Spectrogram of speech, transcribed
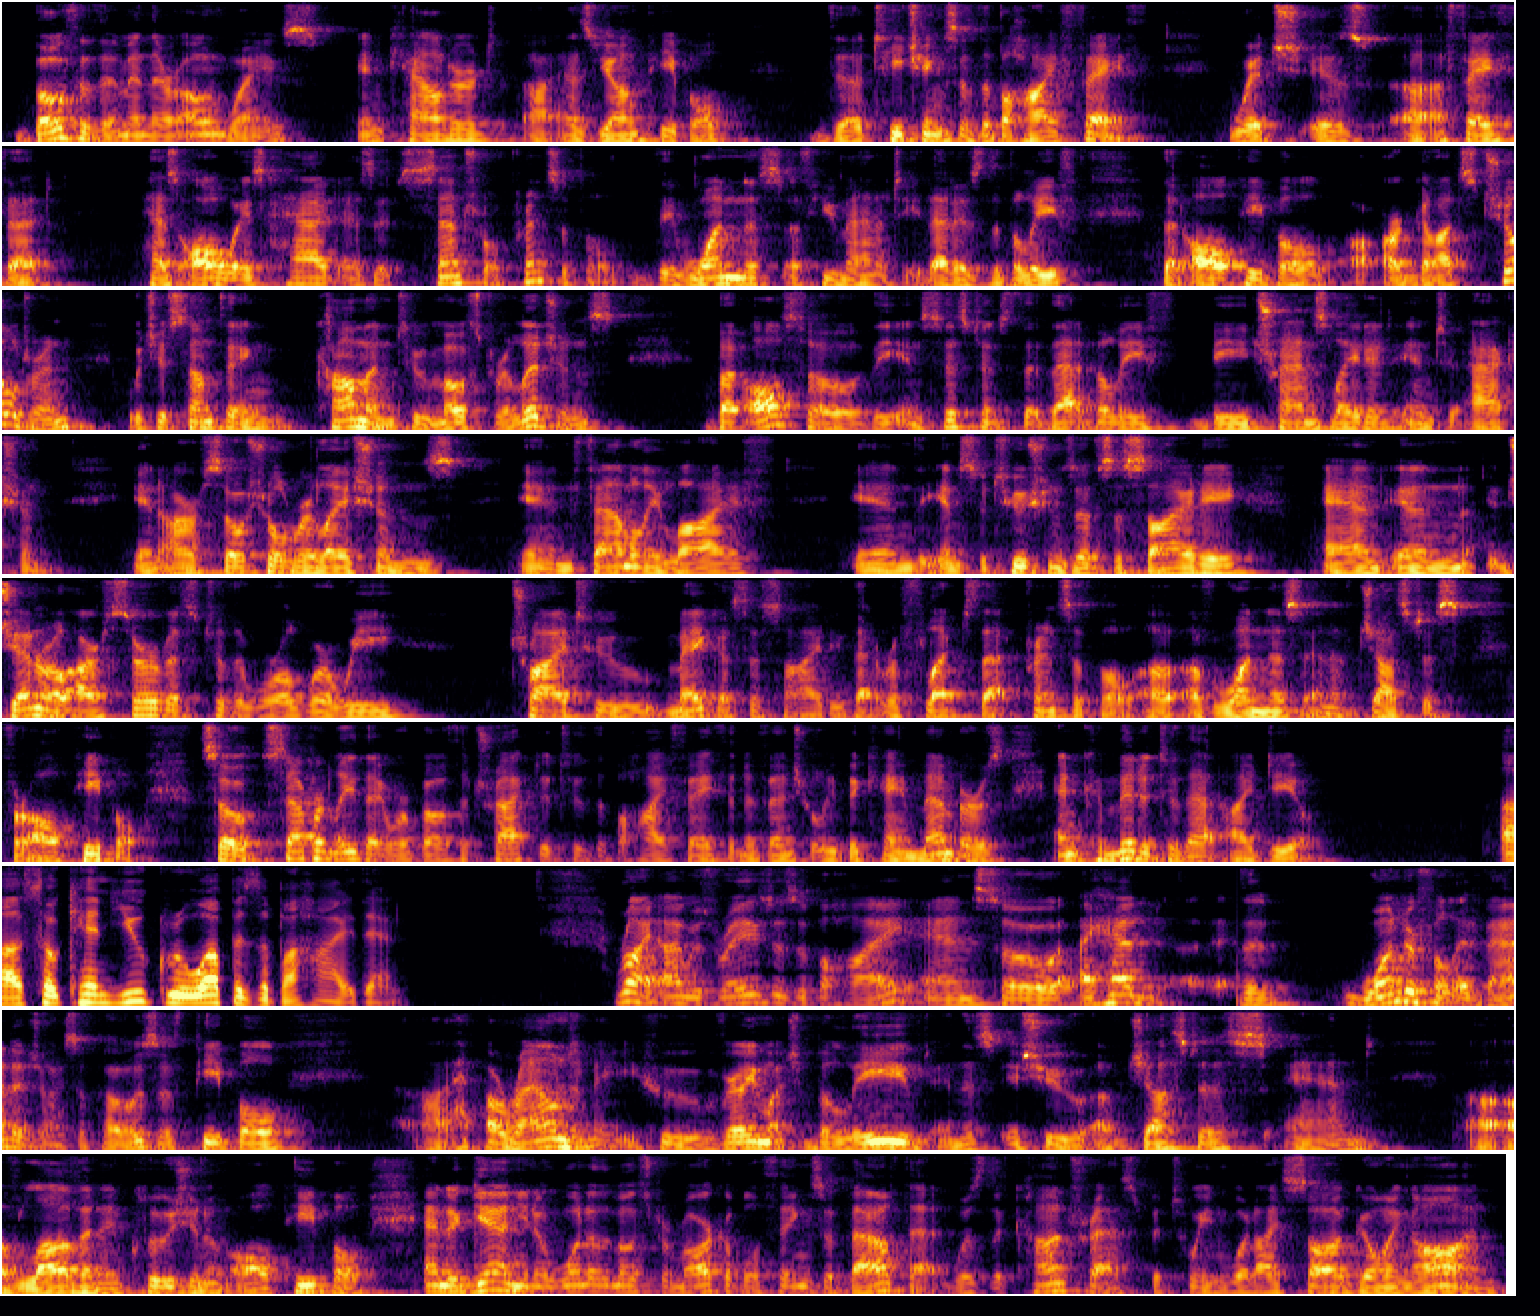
Both of them, in their own ways, encountered uh, as young people the teachings of the Baha'i faith, which is uh, a faith that has always had as its central principle the oneness of humanity. That is the belief that all people are God's children, which is something common to most religions, but also the insistence that that belief be translated into action in our social relations, in family life, in the institutions of society, and in general, our service to the world where we try to make a society that reflects that principle of, of, oneness and of justice for all people. So separately, they were both attracted to the Baha'i faith and eventually became members and committed to that ideal. Uh, so, Ken, you grew up as a Baha'i then? Right. I was raised as a Baha'i, and so I had the wonderful advantage, I suppose, of people uh, around me who very much believed in this issue of justice and uh, of love and inclusion of all people. And again, you know, one of the most remarkable things about that was the contrast between what I saw going on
